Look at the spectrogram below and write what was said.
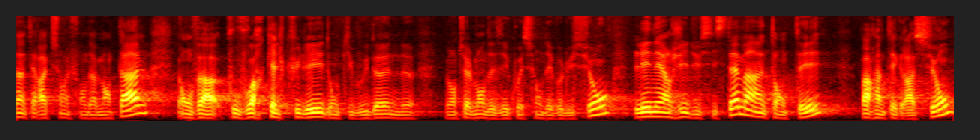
interactions fondamentales, on va pouvoir calculer, donc il vous donne euh, éventuellement des équations d'évolution, l'énergie du système à un temps t par intégration.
